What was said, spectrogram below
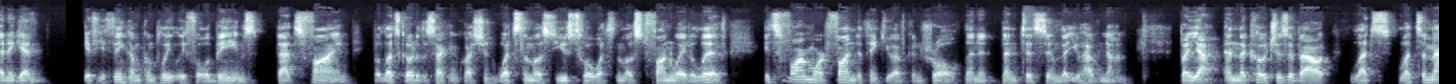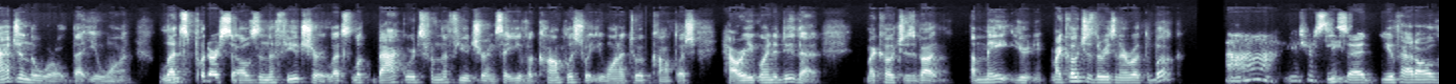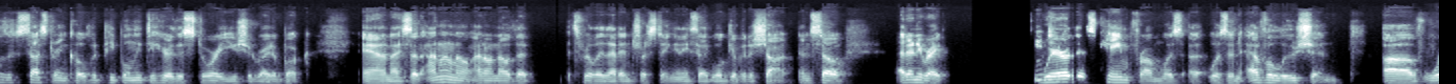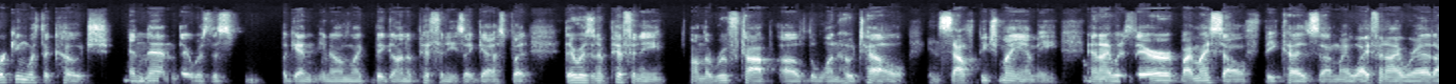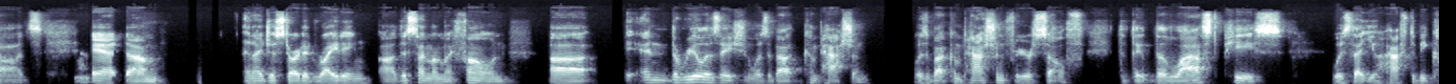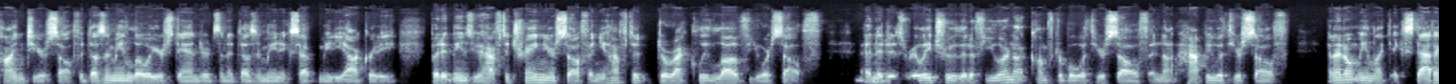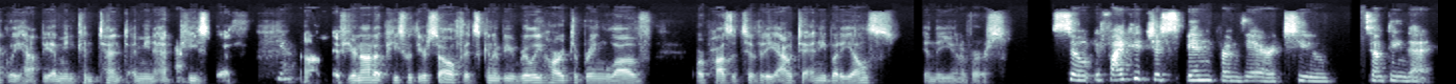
And again, if you think I'm completely full of beans, that's fine. But let's go to the second question. What's the most useful? What's the most fun way to live? It's far more fun to think you have control than it, than to assume that you have none but yeah and the coach is about let's let's imagine the world that you want. Let's put ourselves in the future. Let's look backwards from the future and say you've accomplished what you wanted to accomplish. How are you going to do that? My coach is about a mate my coach is the reason i wrote the book. Ah interesting. he said you've had all the success during covid. People need to hear this story. You should write a book. And i said i don't know. I don't know that it's really that interesting. And he said well give it a shot. And so at any rate where this came from was a, was an evolution of working with a coach mm-hmm. and then there was this again you know i'm like big on epiphanies i guess but there was an epiphany on the rooftop of the one hotel in south beach miami mm-hmm. and i was there by myself because uh, my wife and i were at odds mm-hmm. and um and i just started writing uh, this time on my phone uh and the realization was about compassion was about compassion for yourself. That the, the last piece was that you have to be kind to yourself. It doesn't mean lower your standards and it doesn't mean accept mediocrity, but it means you have to train yourself and you have to directly love yourself. Mm-hmm. And it is really true that if you are not comfortable with yourself and not happy with yourself, and I don't mean like ecstatically happy, I mean content, I mean at peace with. Yeah. Um, if you're not at peace with yourself, it's going to be really hard to bring love or positivity out to anybody else in the universe. So if I could just spin from there to something that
